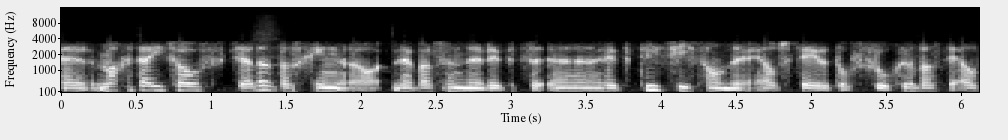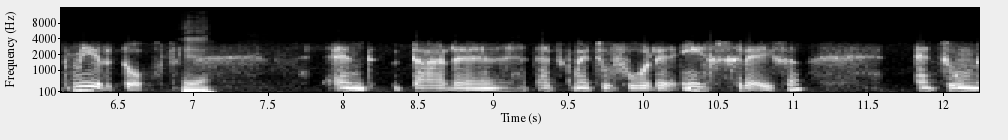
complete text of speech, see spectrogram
uh, mag ik daar iets over vertellen? Dat ging, oh, er was een uh, repetitie van de Elfstedentocht vroeger. Dat was de Elfmerentocht. Ja. En daar uh, heb ik mij toen voor ingeschreven. En toen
